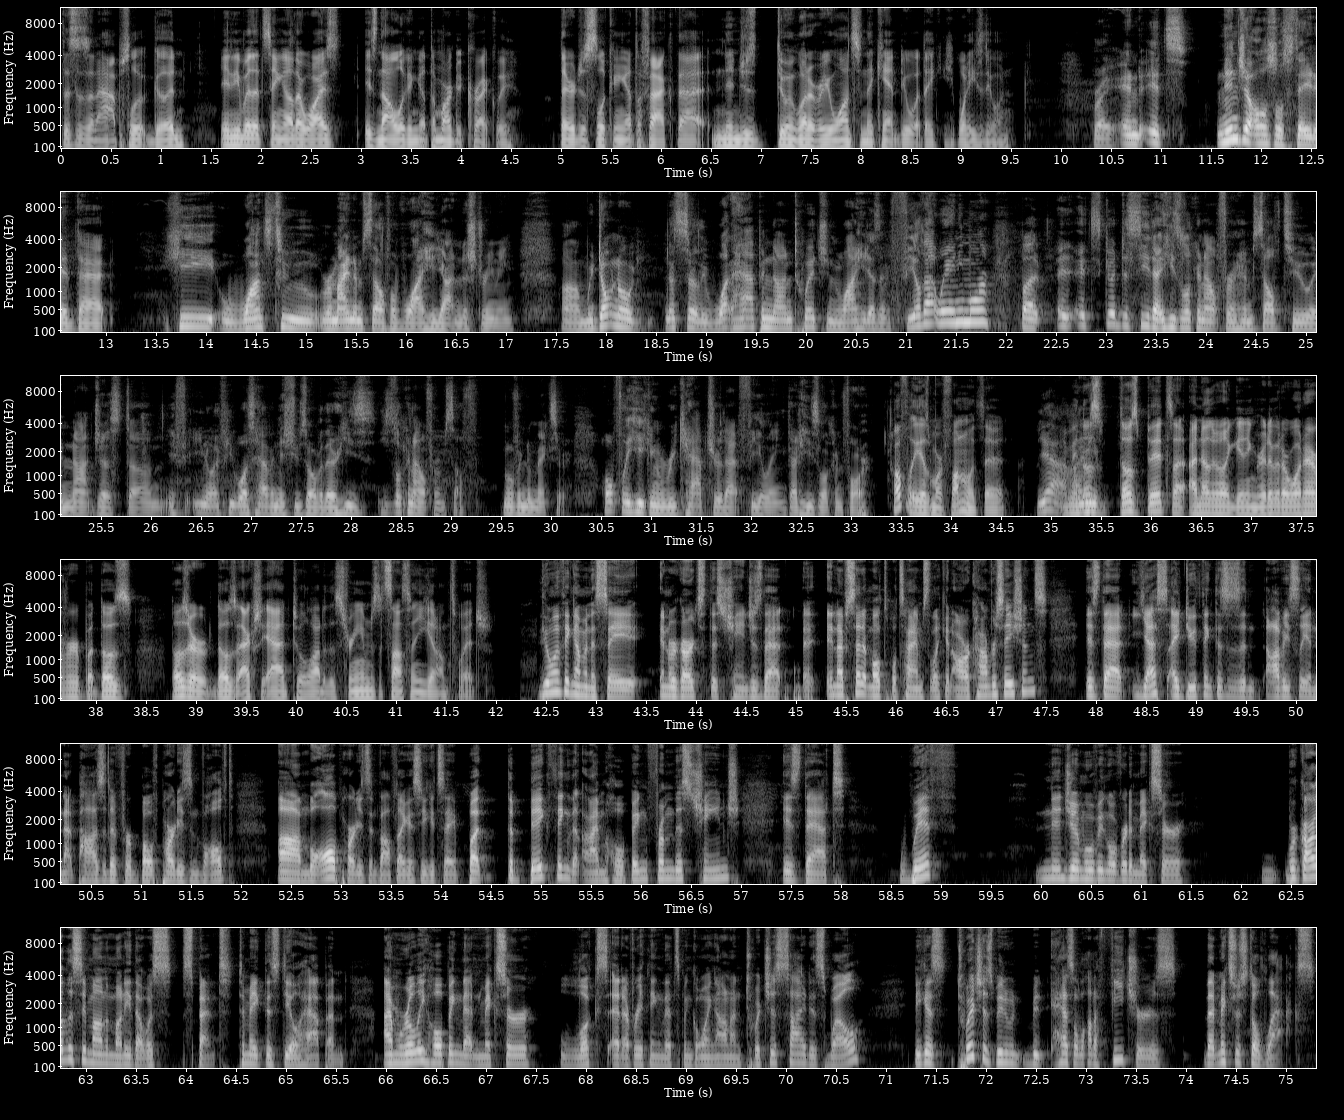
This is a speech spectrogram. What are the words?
this is an absolute good. Anybody that's saying otherwise is not looking at the market correctly. They're just looking at the fact that Ninja's doing whatever he wants, and they can't do what they what he's doing. Right. And it's Ninja also stated that he wants to remind himself of why he got into streaming. Um, we don't know necessarily what happened on Twitch and why he doesn't feel that way anymore, but it, it's good to see that he's looking out for himself too, and not just um, if you know if he was having issues over there, he's he's looking out for himself. Moving to Mixer, hopefully he can recapture that feeling that he's looking for. Hopefully, he has more fun with it. Yeah, I mean, those those bits. I, I know they're like getting rid of it or whatever, but those those are those actually add to a lot of the streams. It's not something you get on Twitch. The only thing I'm going to say in regards to this change is that, uh, and I've said it multiple times, like in our conversations, is that yes, I do think this is an, obviously a net positive for both parties involved. Um, well, all parties involved, I guess you could say. But the big thing that I'm hoping from this change is that with Ninja moving over to Mixer, regardless of the amount of money that was spent to make this deal happen, I'm really hoping that Mixer looks at everything that's been going on on Twitch's side as well, because Twitch has been has a lot of features that Mixer still lacks.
